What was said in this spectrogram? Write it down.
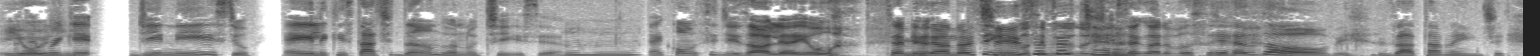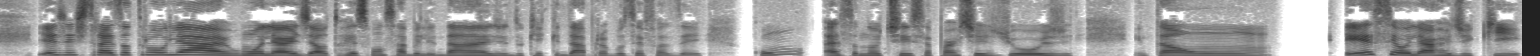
E Até hoje porque de início é ele que está te dando a notícia. Uhum. É como se diz, olha, eu... Você me deu a notícia, sim, você me deu a notícia, agora você resolve. Exatamente. E a gente traz outro olhar, um olhar de autorresponsabilidade, do que, que dá para você fazer com essa notícia a partir de hoje. Então, esse olhar de que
